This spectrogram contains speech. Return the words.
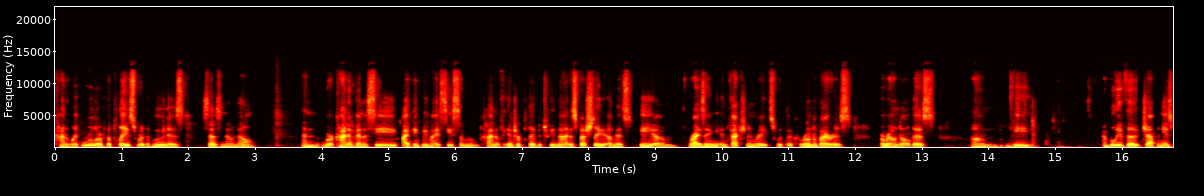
kind of like ruler of the place where the moon is says, no, no. And we're kind yeah. of going to see, I think we might see some kind of interplay between that, especially amidst the um, rising infection rates with the coronavirus around all this. Um, the, I believe the Japanese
